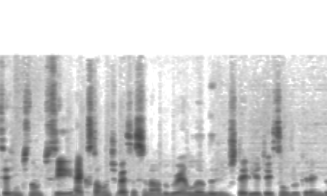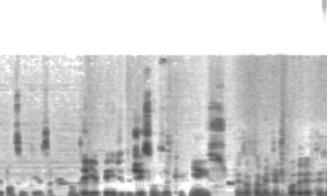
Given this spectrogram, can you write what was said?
se a gente não, se Hexton não tivesse assinado o Greenland, a gente teria Jason Zucker ainda, com certeza. Não teria perdido Jason Zucker. E é isso. Exatamente, a gente poderia ter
